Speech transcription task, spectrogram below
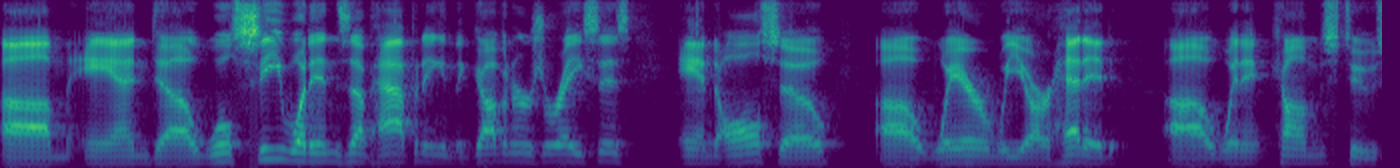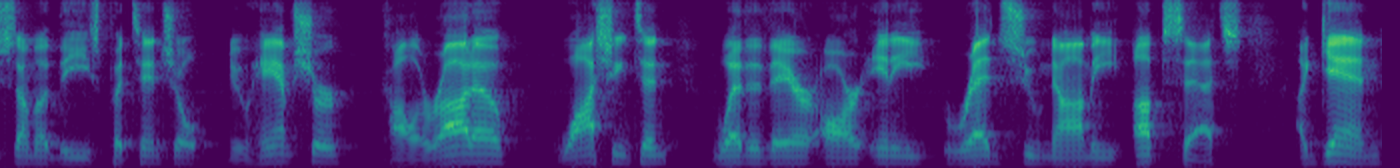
Um, and uh, we'll see what ends up happening in the governor's races and also uh, where we are headed uh, when it comes to some of these potential New Hampshire, Colorado, Washington, whether there are any red tsunami upsets. Again,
